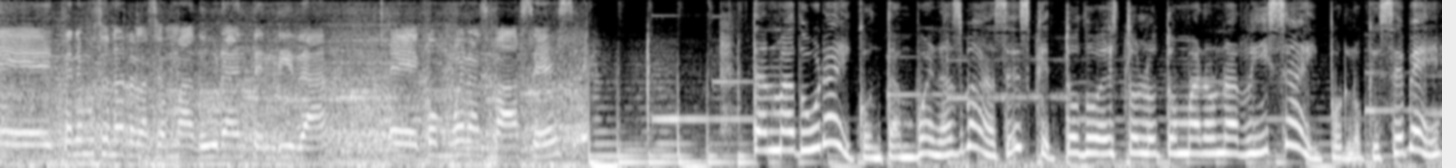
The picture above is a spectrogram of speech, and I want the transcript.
Eh, tenemos una relación madura, entendida, eh, con buenas bases. Tan madura y con tan buenas bases que todo esto lo tomaron a risa y por lo que se ve,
